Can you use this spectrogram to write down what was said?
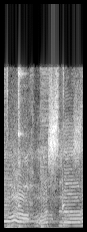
واسرح واسرح.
